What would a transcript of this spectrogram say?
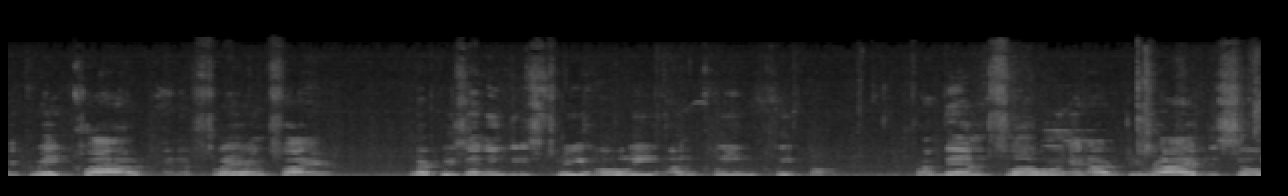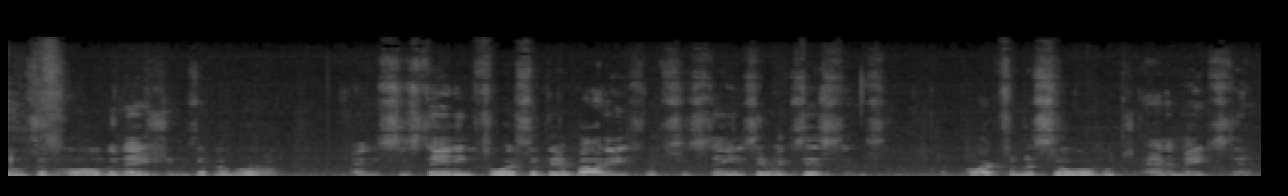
a great cloud, and a flaring fire, representing these three holy, unclean klipot. From them flow and are derived the souls of all the nations of the world, and the sustaining force of their bodies, which sustains their existence, apart from the soul which animates them.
